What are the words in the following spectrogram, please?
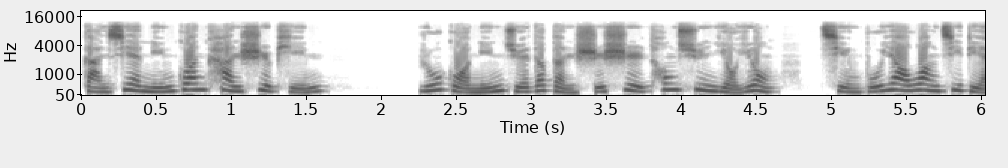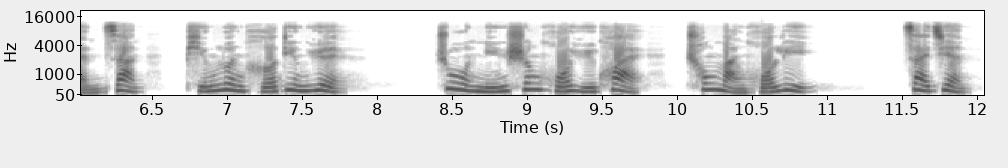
感谢您观看视频。如果您觉得本时事通讯有用，请不要忘记点赞、评论和订阅。祝您生活愉快，充满活力！再见。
